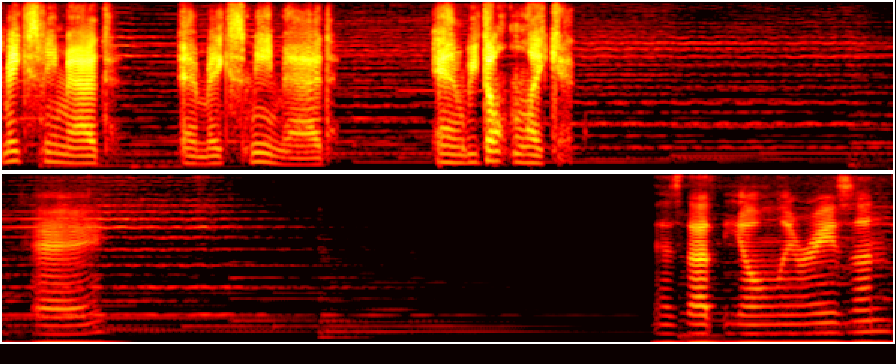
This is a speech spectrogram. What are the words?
makes me mad. It makes me mad. and we don't like it. Okay. Is that the only reason?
